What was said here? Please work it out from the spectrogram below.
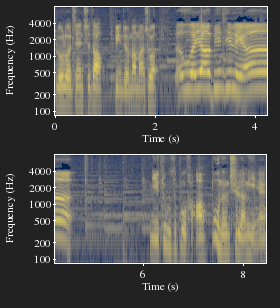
罗罗坚持道，并对妈妈说：“呃我要冰激凌。你肚子不好，不能吃冷饮。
